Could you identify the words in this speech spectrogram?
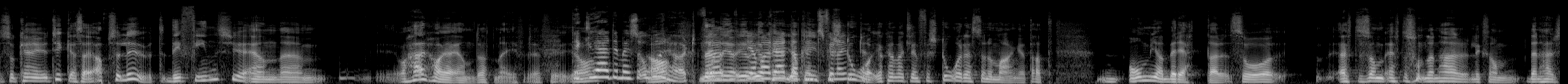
så kan jag ju tycka så här, absolut, det finns ju en... Ehm, och här har jag ändrat mig. För, för, det ja, gläder mig så oerhört. Ja, nej, jag, jag, jag, var kan, rädd att du inte skulle förstå, ha gjort det. Jag kan verkligen förstå resonemanget att om jag berättar så Eftersom, eftersom den, här, liksom, den här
